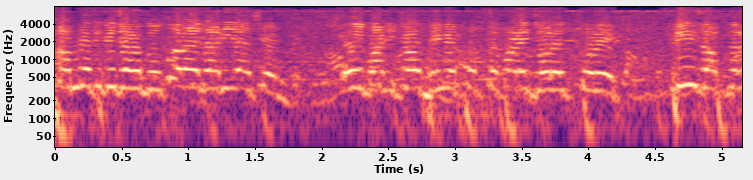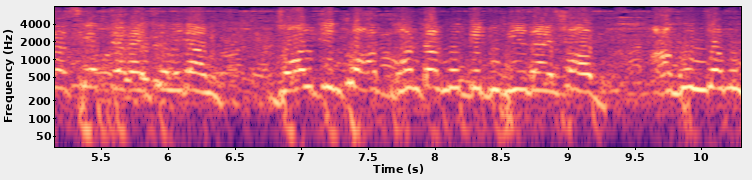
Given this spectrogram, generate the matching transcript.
সামনে থেকে যারা দোতলায় দাঁড়িয়ে আছেন, ওই বাড়িটাও ভেঙে পড়তে পারে জলের তোরে প্লিজ আপনারা সেফ জায়গায় চলে যান। জল কিন্তু আধ ঘণ্টার মধ্যে ডুবিয়ে দেয় সব। আগুন যেমন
